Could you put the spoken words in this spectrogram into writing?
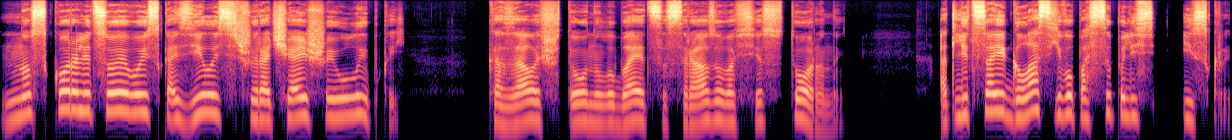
но скоро лицо его исказилось широчайшей улыбкой. Казалось, что он улыбается сразу во все стороны. От лица и глаз его посыпались искры.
